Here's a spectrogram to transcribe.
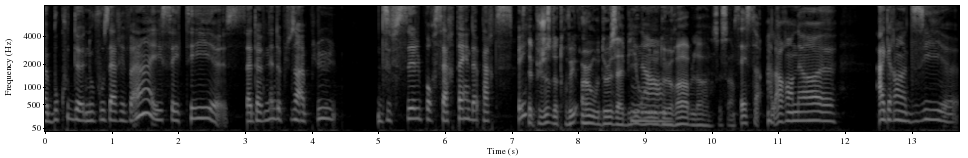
Euh, beaucoup de nouveaux arrivants et c'était, euh, ça devenait de plus en plus difficile pour certains de participer. C'était plus juste de trouver un ou deux habits ou une ou deux robes, là, c'est ça. C'est ça. Alors, on a euh, agrandi euh,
